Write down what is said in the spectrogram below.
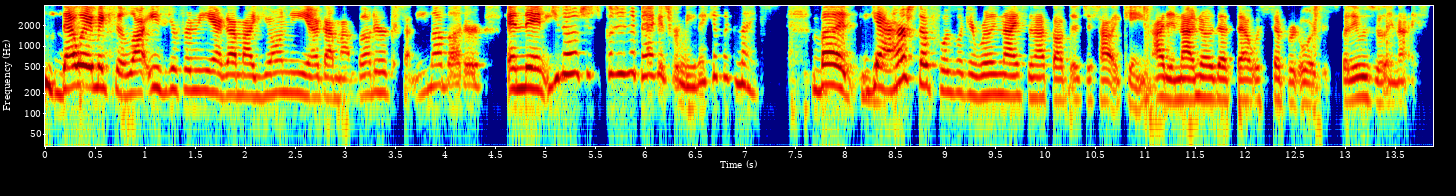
that way it makes it a lot easier for me. I got my yoni, I got my butter because I need my butter, and then you know just put it in a package for me, make it look nice. But yeah, her stuff was looking really nice, and I thought that just how it came. I did not know that that was separate orders, but it was really nice.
